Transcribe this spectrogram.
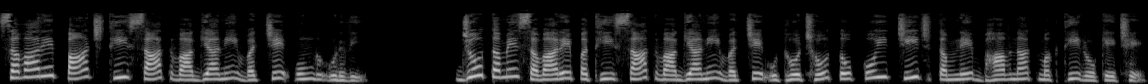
સવારે પાંચથી સાત વાગ્યાની વચ્ચે ઊંઘ ઉડવી. જો તમે સવારે પછી સાત વાગ્યાની વચ્ચે ઉઠો છો તો કોઈ ચીજ તમને ભાવનાત્મકથી રોકે છે.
